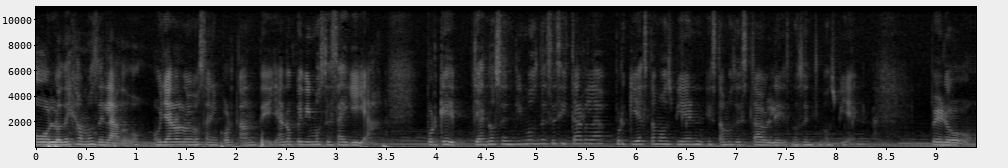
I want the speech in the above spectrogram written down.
o lo dejamos de lado o ya no lo vemos tan importante, ya no pedimos esa guía porque ya no sentimos necesitarla porque ya estamos bien, estamos estables, nos sentimos bien. Pero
